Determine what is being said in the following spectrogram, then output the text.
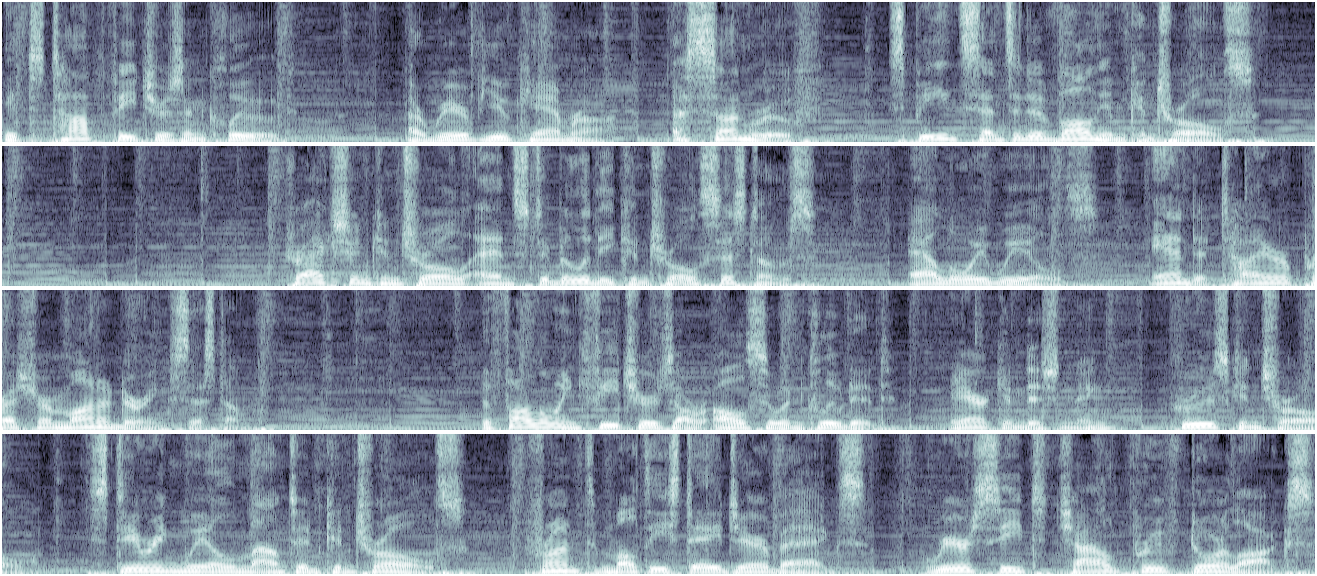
Its top features include a rear-view camera, a sunroof, speed-sensitive volume controls, traction control and stability control systems, alloy wheels, and a tire pressure monitoring system. The following features are also included. Air conditioning, cruise control, steering wheel mounted controls, front multi-stage airbags, rear seat child-proof door locks,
